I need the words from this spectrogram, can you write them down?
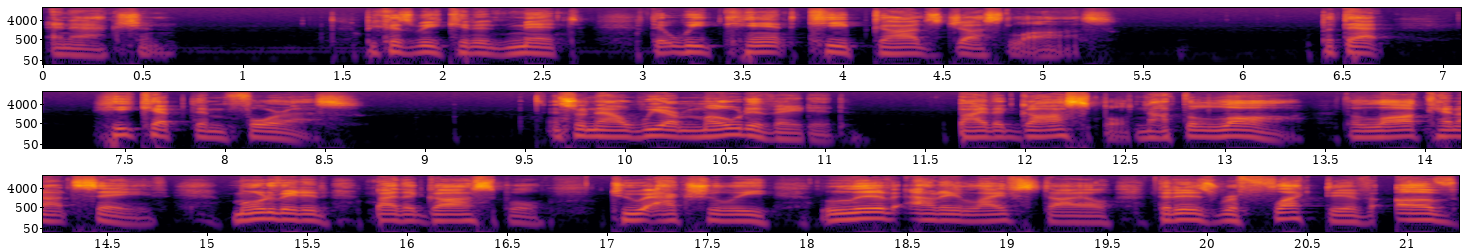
and action because we can admit that we can't keep God's just laws, but that He kept them for us. And so now we are motivated by the gospel, not the law. The law cannot save. Motivated by the gospel to actually live out a lifestyle that is reflective of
